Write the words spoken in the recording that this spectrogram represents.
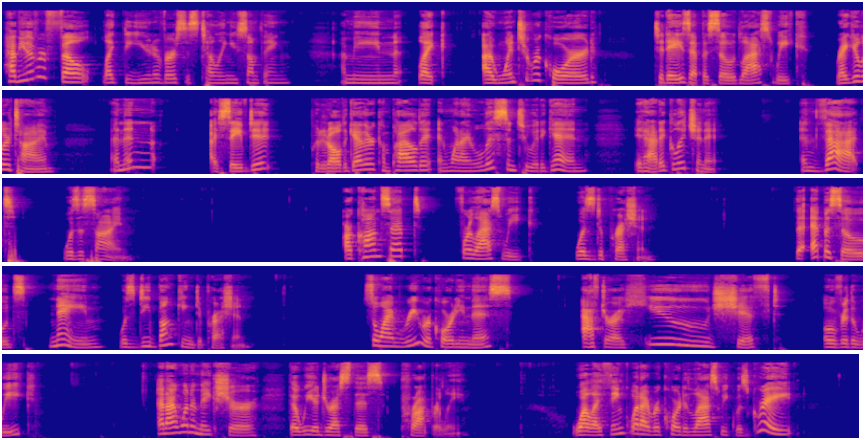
Have you ever felt like the universe is telling you something? I mean, like, I went to record today's episode last week regular time. And then I saved it, put it all together, compiled it, and when I listened to it again, it had a glitch in it. And that was a sign. Our concept for last week was depression. The episode's name was Debunking Depression. So I'm re recording this after a huge shift over the week. And I want to make sure that we address this properly. While I think what I recorded last week was great,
